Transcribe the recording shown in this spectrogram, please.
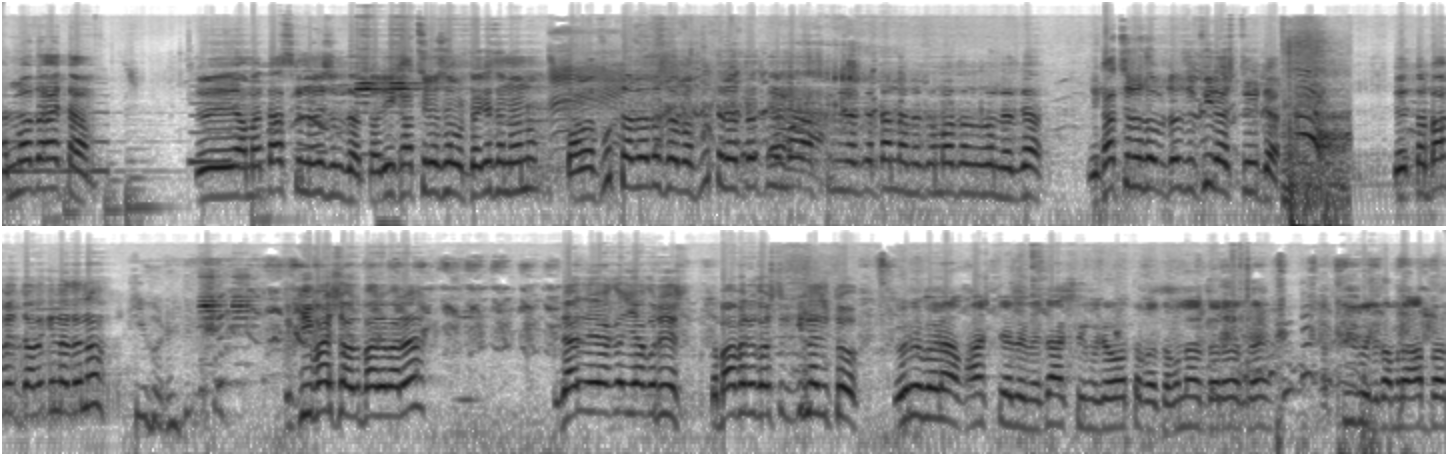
আমি মজা খাইতাম। তুই আমার তাস কিনে নিয়েছিল তোর ই খাচ্ছিল সব ওটা গেছে না তো আমার ফুটটা রয়েছে সব ফুটটা তো তুই আমার আইসক্রিম নেগা টান্ডা নেগা মজা নেগা ই খাচ্ছিল সব ওটা ফিরে আসতো এটা। তুই তোর বাপের যাবে কিনা দে না তুই কি পাইছ বারে বারে? ইয়া- করিস। বাপের কিনা দিত। ওরে বেড়া ফার্স্ট ইয়ারে মেয়ে চাকরি মুখে অত কথা ওনার ধরে আছে? আর কি কইছে আমার আব্বার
